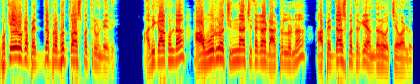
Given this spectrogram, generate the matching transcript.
ఒకే ఒక పెద్ద ప్రభుత్వాసుపత్రి ఉండేది. అది కాకుండా ఆ ఊర్లో చిన్నా చితగా డాక్టర్లున్నా ఆ పెద్దాసుపత్రికే అందరూ వచ్చేవాళ్ళు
